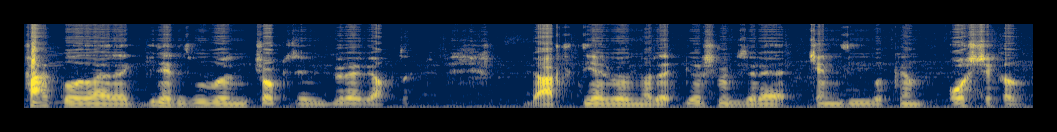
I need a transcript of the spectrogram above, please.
farklı olarak gideriz. Bu bölüm çok güzel bir görev yaptık. Artık diğer bölümlerde görüşmek üzere. Kendinize iyi bakın. Hoşçakalın.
